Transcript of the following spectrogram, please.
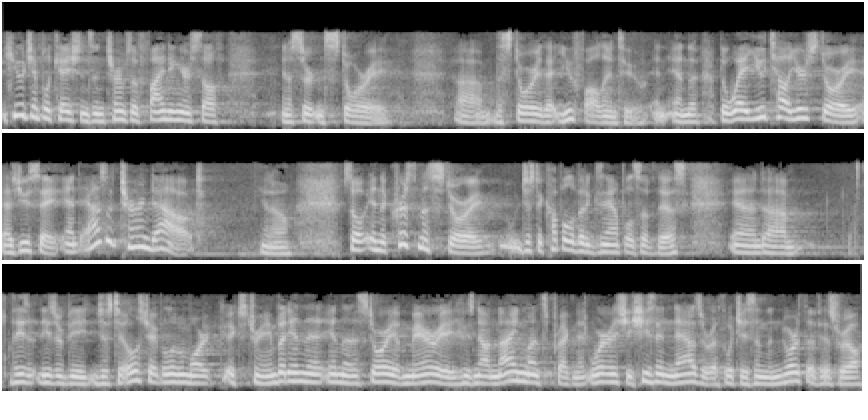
huge implications in terms of finding yourself in a certain story. Um, the story that you fall into and, and the, the way you tell your story, as you say. And as it turned out, you know. So in the Christmas story, just a couple of examples of this, and um, these, these would be just to illustrate a little more extreme. But in the in the story of Mary, who's now nine months pregnant, where is she? She's in Nazareth, which is in the north of Israel,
